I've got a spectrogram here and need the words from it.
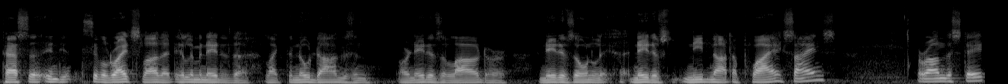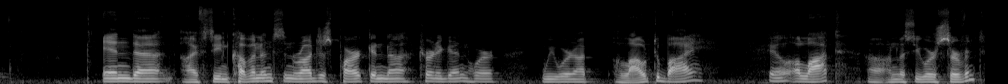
passed the Indian civil rights law that eliminated the, like the no dogs and, or natives allowed or natives only, uh, natives need not apply signs around the state. And uh, I've seen covenants in Rogers Park and uh, Turnagain where we were not allowed to buy you know, a lot uh, unless you were a servant.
